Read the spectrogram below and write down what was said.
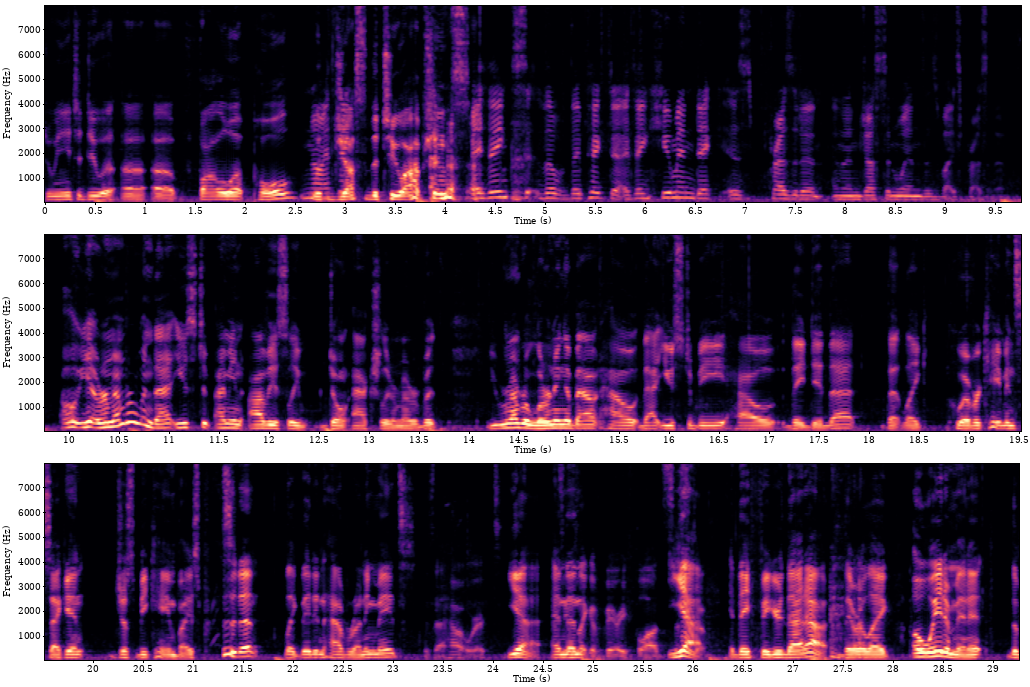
Do we need to do a, a, a follow up poll No, with just the two options? I think the, they picked it. I think Human Dick is president, and then Justin Wins is vice president. oh yeah, remember when that used to? I mean, obviously don't actually remember, but you remember learning about how that used to be how they did that? That like whoever came in second just became vice president. Like they didn't have running mates. Is that how it worked? Yeah, and Seems then like a very flawed system. Yeah, they figured that out. They were like, "Oh, wait a minute. The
